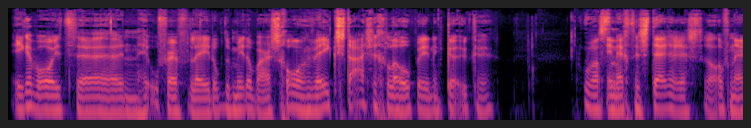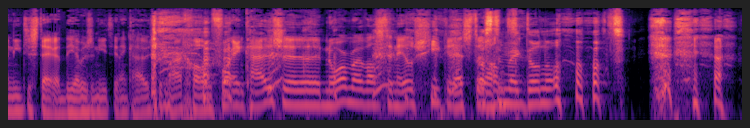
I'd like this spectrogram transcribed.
Ik heb ooit eh, een heel ver verleden op de middelbare school een week stage gelopen in een keuken. Hoe was dat? In echt een sterrenrestaurant. Of nee, niet de sterren, die hebben ze niet in Enkhuizen. Maar gewoon voor Enkhuizen normen was het een heel chic dat was restaurant. de McDonald's.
